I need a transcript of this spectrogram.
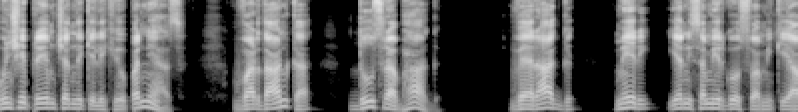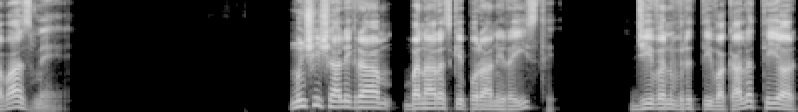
मुंशी प्रेमचंद के लिखे उपन्यास, वरदान का दूसरा भाग वैराग्य मेरी यानी समीर गोस्वामी की आवाज़ में। मुंशी शालिग्राम बनारस के पुराने रईस थे। जीवन वृत्ति वकालत थी और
